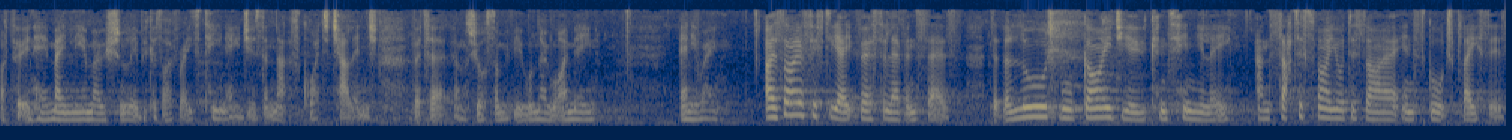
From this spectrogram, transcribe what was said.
I've put in here mainly emotionally because I've raised teenagers, and that's quite a challenge, but uh, I'm sure some of you will know what I mean. Anyway, Isaiah 58, verse 11 says that the Lord will guide you continually and satisfy your desire in scorched places,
